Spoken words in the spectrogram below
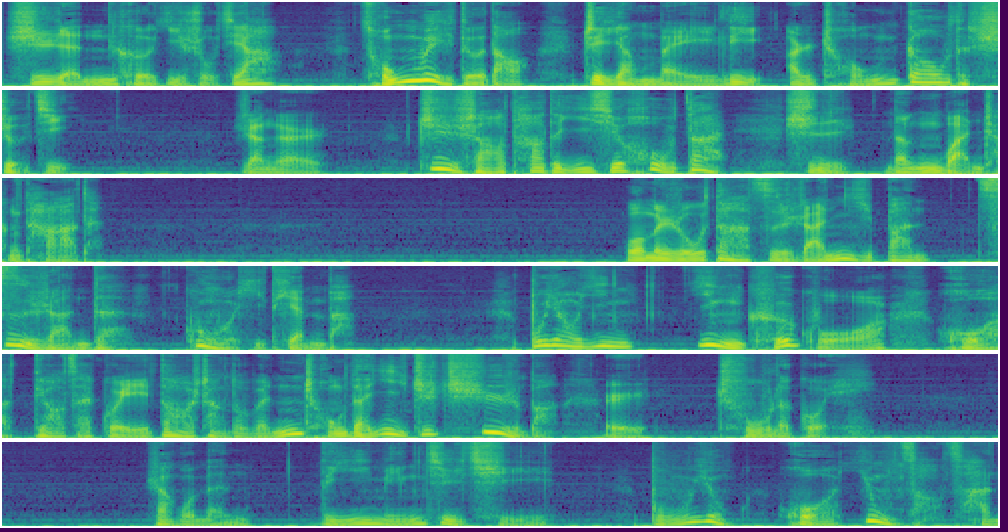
诗人和艺术家从未得到这样美丽而崇高的设计，然而，至少他的一些后代是能完成他的。我们如大自然一般。自然的过一天吧，不要因硬壳果或掉在轨道上的蚊虫的一只翅膀而出了轨。让我们黎明即起，不用或用早餐，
